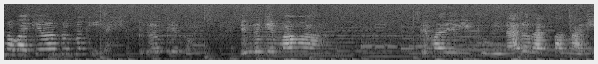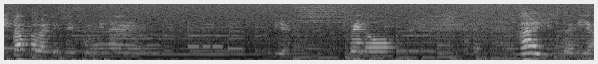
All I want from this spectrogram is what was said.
No va quedando el maquillaje. Creo que no. Yo creo que es más tema de difuminar o dar palmaditas para que se difumine bien. Pero, ahí estaría.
